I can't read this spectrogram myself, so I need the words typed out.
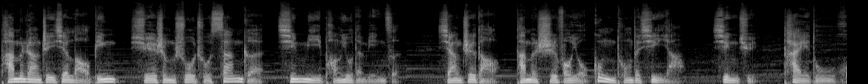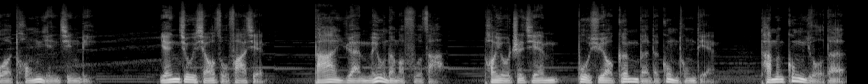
他们让这些老兵学生说出三个亲密朋友的名字，想知道他们是否有共同的信仰、兴趣。态度或童年经历，研究小组发现，答案远没有那么复杂。朋友之间不需要根本的共同点，他们共有的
